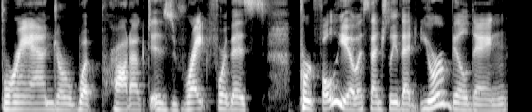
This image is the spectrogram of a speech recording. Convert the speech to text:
brand or what product is right for this portfolio essentially that you're building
